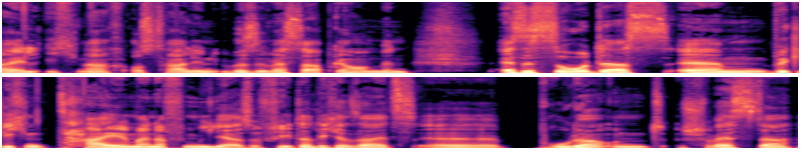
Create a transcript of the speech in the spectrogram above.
weil ich nach Australien über Silvester abgehauen bin. Es ist so, dass ähm, wirklich ein Teil meiner Familie, also väterlicherseits äh, Bruder und Schwester,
